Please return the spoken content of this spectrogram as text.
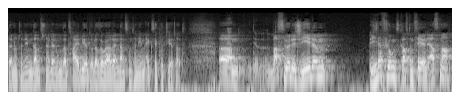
dein Unternehmen ganz schnell deinen Umsatz halbiert oder sogar dein ganzes Unternehmen exekutiert hat. Ähm, was würde ich jedem, jeder Führungskraft empfehlen? Erstmal,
